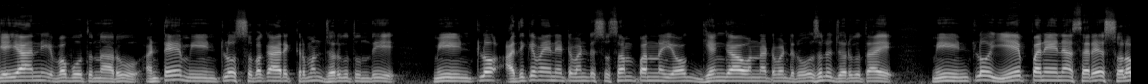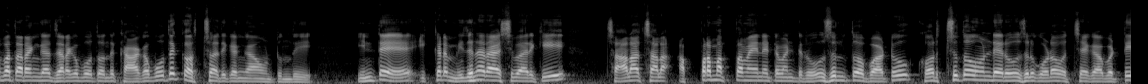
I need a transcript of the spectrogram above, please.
వ్యయాన్ని ఇవ్వబోతున్నారు. అంటే మీ ఇంట్లో శుభ కార్యక్రమం జరుగుతుంది. మీ ఇంట్లో అధికమైనటువంటి సుసంపన్న యోగ్యంగా ఉన్నటువంటి రోజులు జరుగుతాయి. మీ ఇంట్లో ఏ పనైనా సరే సులభతరంగా జరగబోతోంది. కాకపోతే ఖర్చు అధికంగా ఉంటుంది. ఇంటే ఇక్కడ మిథున రాశి వారికి చాలా చాలా అప్రమత్తమైనటువంటి రోజులతో పాటు ఖర్చుతో ఉండే రోజులు కూడా వచ్చాయి కాబట్టి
